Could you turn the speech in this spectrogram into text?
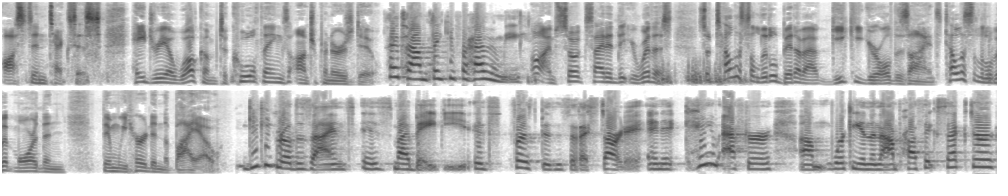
Austin, Texas. Hey, Drea, welcome to Cool Things Entrepreneurs Do. Hi, Tom. Thank you for having me. Oh, I'm so excited that you're with us. So tell us a little bit about Geeky Girl Designs. Tell us a little bit more than, than we heard in the bio. Geeky Girl Designs is my baby. It's first business that I started, and it came after um, working in the nonprofit sector.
